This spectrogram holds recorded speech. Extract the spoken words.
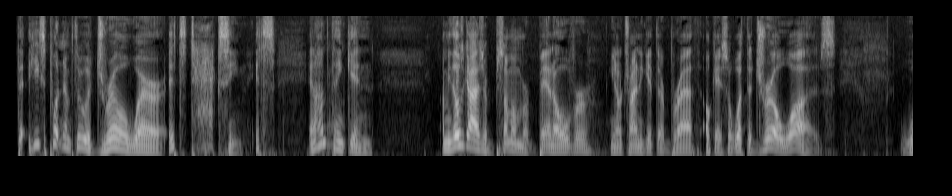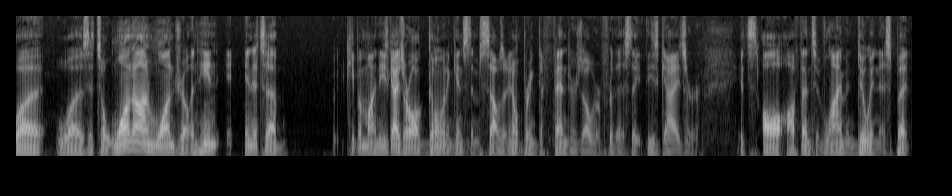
That he's putting them through a drill where it's taxing. It's, and I'm thinking, I mean, those guys are some of them are bent over, you know, trying to get their breath. Okay, so what the drill was was was it's a one-on-one drill, and he and it's a keep in mind these guys are all going against themselves. They don't bring defenders over for this. They, these guys are it's all offensive linemen doing this, but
